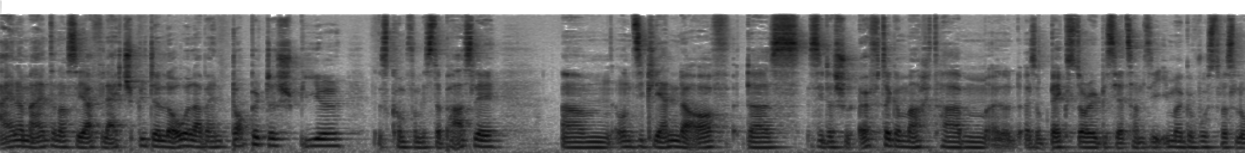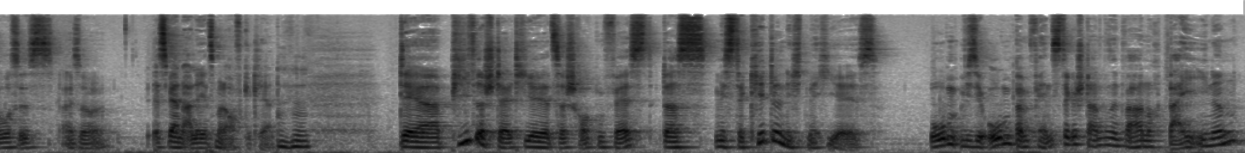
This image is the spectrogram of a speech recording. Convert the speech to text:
einer meint dann auch so, ja, vielleicht spielt der Lowell aber ein doppeltes Spiel. Das kommt von Mr. Parsley. Ähm, und sie klären da auf, dass sie das schon öfter gemacht haben. Also, also Backstory, bis jetzt haben sie immer gewusst, was los ist. Also es werden alle jetzt mal aufgeklärt. Mhm. Der Peter stellt hier jetzt erschrocken fest, dass Mr. Kittel nicht mehr hier ist. Oben, wie sie oben beim Fenster gestanden sind, war er noch bei ihnen,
